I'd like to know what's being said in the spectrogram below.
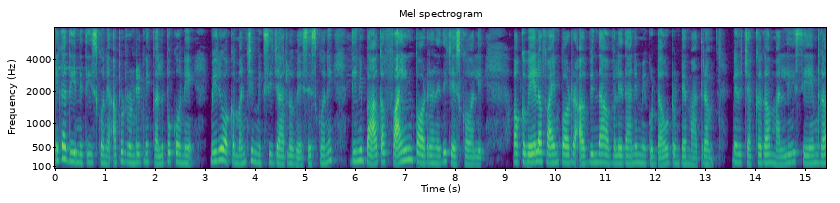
ఇక దీన్ని తీసుకొని అప్పుడు రెండింటిని కలుపుకొని మీరు ఒక మంచి మిక్సీ జార్లో వేసేసుకొని దీన్ని బాగా ఫైన్ పౌడర్ అనేది చేసుకోవాలి. ఒకవేళ ఫైన్ పౌడర్ అవ్విందా అవ్వలేదా అని మీకు డౌట్ ఉంటే మాత్రం మీరు చక్కగా మళ్ళీ సేమ్గా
